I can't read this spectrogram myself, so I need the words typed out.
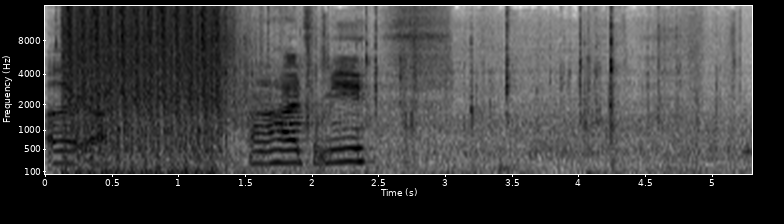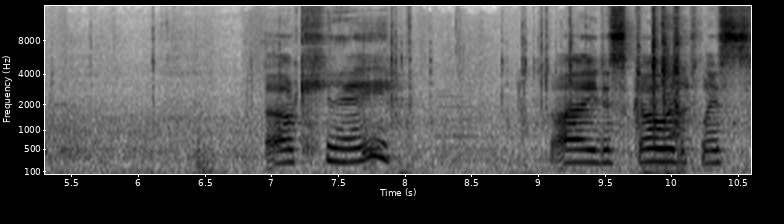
Oh, there we go. Wanna hide from me? Okay. Do I just go where the place?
